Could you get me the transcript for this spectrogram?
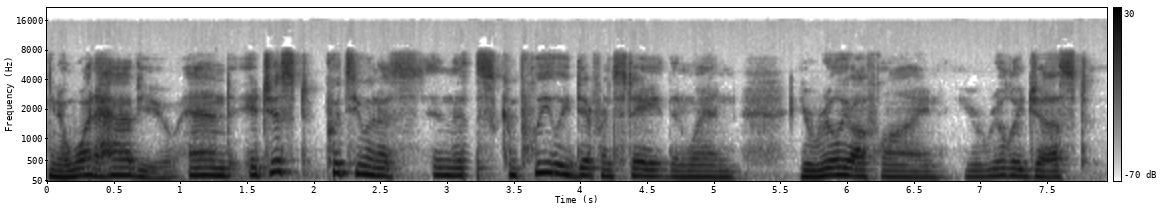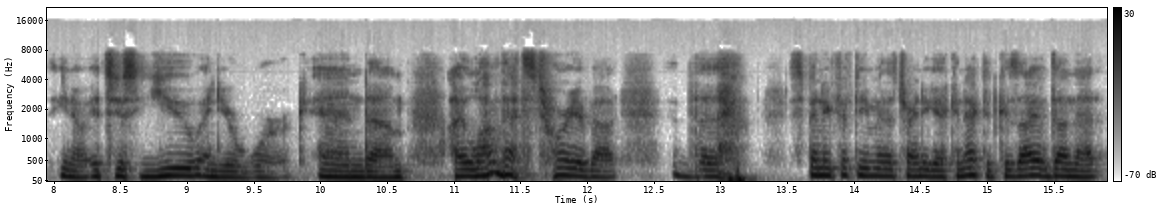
you know what have you. And it just puts you in a in this completely different state than when you're really offline you're really just you know it's just you and your work. And um, i love that story about the spending 15 minutes trying to get connected because I have done that.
